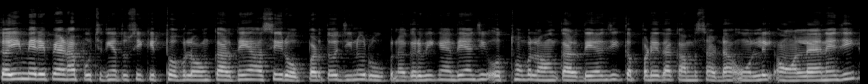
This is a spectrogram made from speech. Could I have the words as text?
ਕਈ ਮੇਰੇ ਭੈਣਾਂ ਪੁੱਛਦੀਆਂ, ਤੁਸੀਂ ਕਿੱਥੋਂ ਬਿਲੋਂਗ ਕਰਦੇ ਆ? ਅਸੀਂ ਰੋਪੜ ਤੋਂ, ਜਿਹਨੂੰ ਰੂਪਨਗਰ ਵੀ ਕਹਿੰਦੇ ਆ ਜੀ, ਉੱਥੋਂ ਬਿਲੋਂਗ ਕਰਦੇ ਆ ਜੀ। ਕੱਪੜੇ ਦਾ ਕੰਮ ਸਾਡਾ ਓਨਲੀ ਆਨਲਾਈਨ ਹੈ ਜੀ।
